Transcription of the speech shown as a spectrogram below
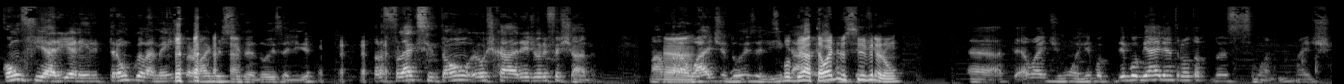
Confiaria nele tranquilamente para wide receiver 2 ali. Para flex, então, eu escalaria de olho fechado. Mas é. para wide 2 ali. Se bobear até wide receiver 1. É, até wide 1 ali. De bobear, ele entra no top 2 essa semana. Mas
